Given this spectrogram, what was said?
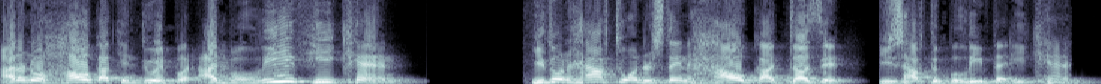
I don't know how God can do it, but I believe he can. You don't have to understand how God does it. You just have to believe that he can.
